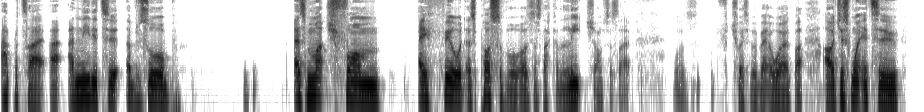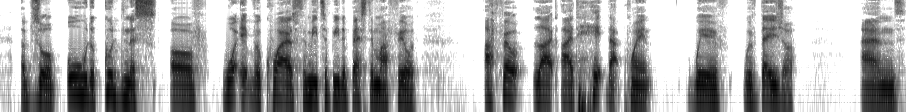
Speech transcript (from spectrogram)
appetite. I, I needed to absorb as much from a field as possible. I was just like a leech. I was just like, was choice of a better word, but I just wanted to absorb all the goodness of what it requires for me to be the best in my field. I felt like I'd hit that point with, with Deja and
